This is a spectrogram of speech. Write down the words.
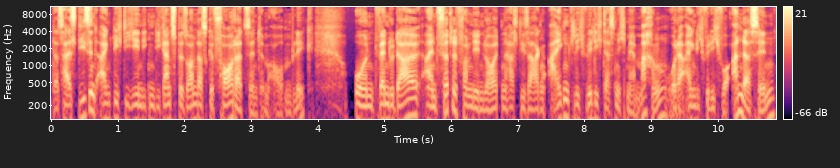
Das heißt, die sind eigentlich diejenigen, die ganz besonders gefordert sind im Augenblick. Und wenn du da ein Viertel von den Leuten hast, die sagen, eigentlich will ich das nicht mehr machen oder eigentlich will ich woanders hin,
